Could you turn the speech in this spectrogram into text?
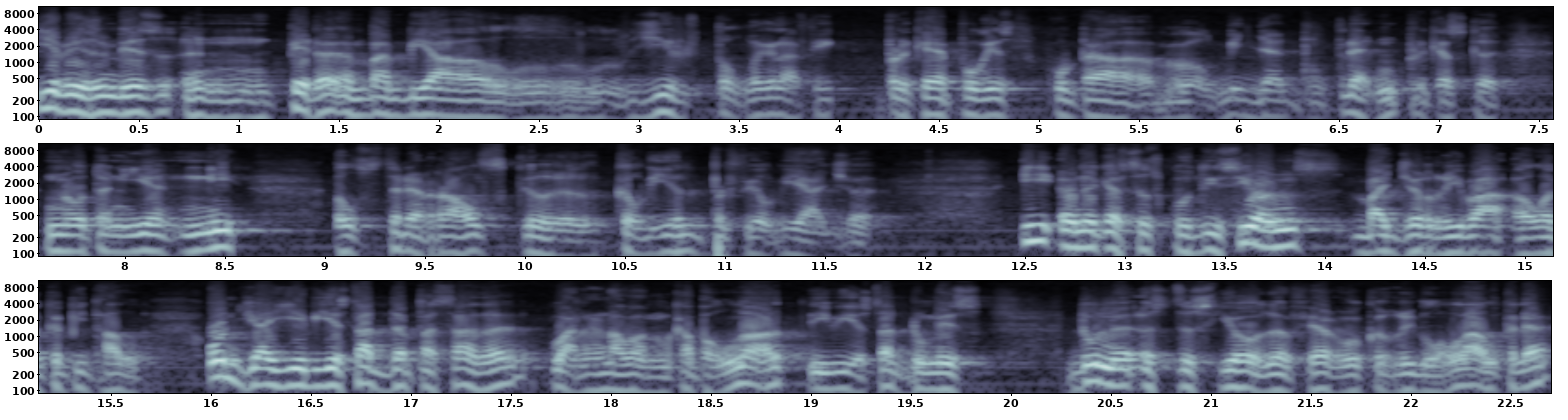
i a més a més en Pere em va enviar el gir telegràfic perquè pogués comprar el bitllet del tren, perquè és que no tenia ni els tres rals que calien per fer el viatge. I en aquestes condicions vaig arribar a la capital, on ja hi havia estat de passada, quan anàvem cap al nord, hi havia estat només d'una estació de ferrocarril a l'altra,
